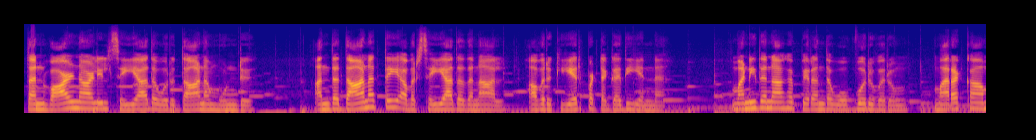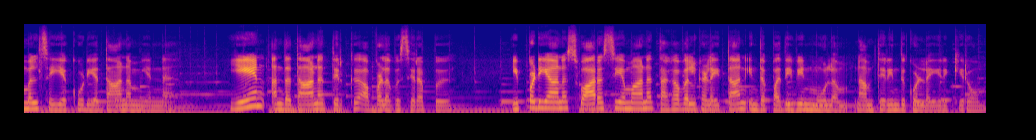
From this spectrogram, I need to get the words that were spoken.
தன் வாழ்நாளில் செய்யாத ஒரு தானம் உண்டு. அந்த தானத்தை அவர் செய்யாததனால் அவருக்கு ஏற்பட்ட கதி என்ன? மனிதனாக பிறந்த ஒவ்வொருவரும் மறக்காமல் செய்யக்கூடிய தானம் என்ன? ஏன் அந்த தானத்திற்கு அவ்வளவு சிறப்பு? இப்படியான சுவாரஸ்யமான தகவல்களைத்தான் இந்த பதிவின் மூலம் நாம் தெரிந்து கொள்ள இருக்கிறோம்.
